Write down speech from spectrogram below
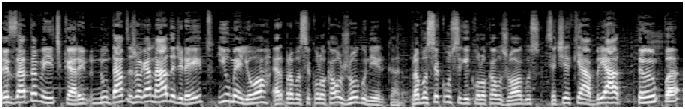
exatamente, cara. Não dava pra jogar nada direito. E o melhor era pra você colocar o jogo nele, cara. Pra você conseguir colocar os jogos, você tinha que abrir a tampa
